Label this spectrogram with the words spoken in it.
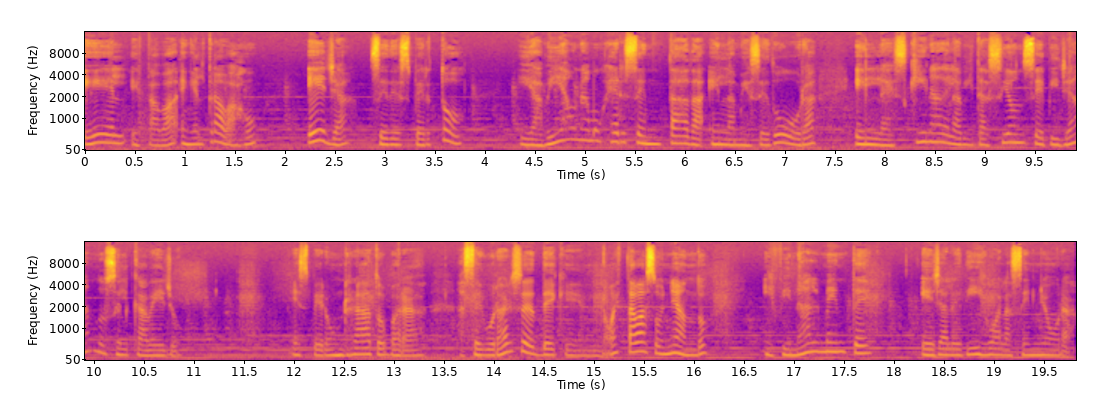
él estaba en el trabajo, ella se despertó y había una mujer sentada en la mecedora en la esquina de la habitación cepillándose el cabello. Esperó un rato para asegurarse de que no estaba soñando y finalmente ella le dijo a la señora,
